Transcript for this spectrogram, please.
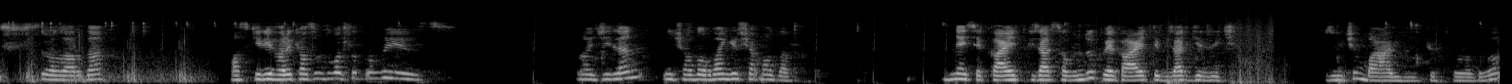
şuralarda askeri harekatımızı başlatmalıyız. Acilen inşallah oradan giriş yapmazlar. Neyse gayet güzel savunduk ve gayet de güzel girdik. Bizim için bayağı bir büyük küfür oldu bu.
